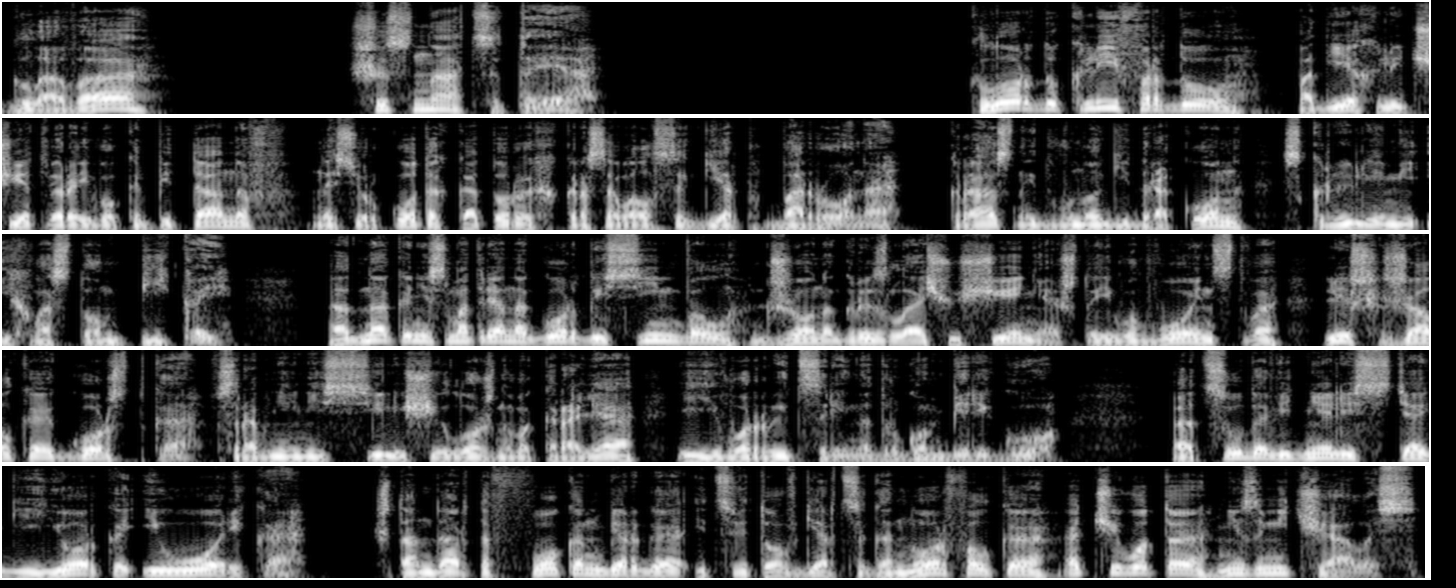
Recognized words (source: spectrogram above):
Глава шестнадцатая К лорду Клиффорду подъехали четверо его капитанов, на сюркотах которых красовался герб барона — красный двуногий дракон с крыльями и хвостом-пикой. Однако, несмотря на гордый символ, Джона грызло ощущение, что его воинство — лишь жалкая горстка в сравнении с силищей ложного короля и его рыцарей на другом берегу. Отсюда виднелись стяги Йорка и Уорика, штандартов Фокенберга и цветов герцога Норфолка от чего-то не замечалось.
